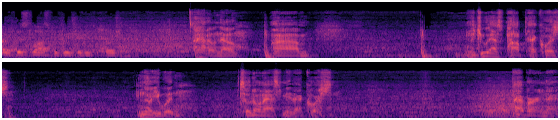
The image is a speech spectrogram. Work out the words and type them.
of this loss would you attribute to coaching? I don't know. Um, would you ask Pop that question? No, you wouldn't. So don't ask me that question. I've earned that.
